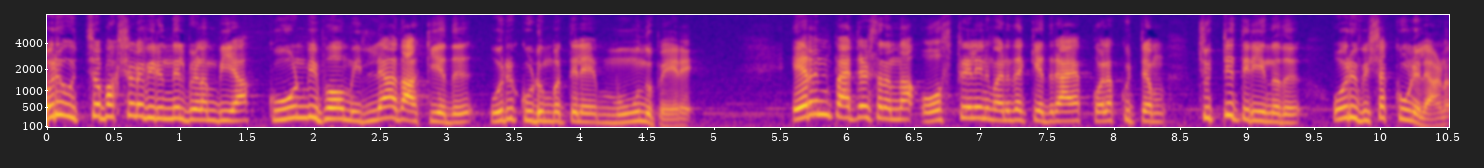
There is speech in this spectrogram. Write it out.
ഒരു ഉച്ചഭക്ഷണ വിരുന്നിൽ വിളമ്പിയ കൂൺ വിഭവം ഇല്ലാതാക്കിയത് ഒരു കുടുംബത്തിലെ മൂന്ന് പേരെ. എറിൻ പാറ്റേഴ്സൺ എന്ന ഓസ്ട്രേലിയൻ വനിതയ്ക്കെതിരായ കൊലക്കുറ്റം ചുറ്റിത്തിരിയുന്നത് ഒരു വിഷക്കൂണിലാണ്.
